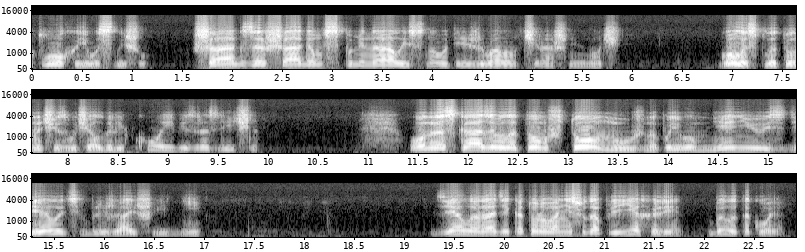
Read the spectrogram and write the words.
плохо его слышал. Шаг за шагом вспоминал и снова переживал он вчерашнюю ночь. Голос Платоныча звучал далеко и безразлично. Он рассказывал о том, что нужно, по его мнению, сделать в ближайшие дни. Дело, ради которого они сюда приехали, было такое —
